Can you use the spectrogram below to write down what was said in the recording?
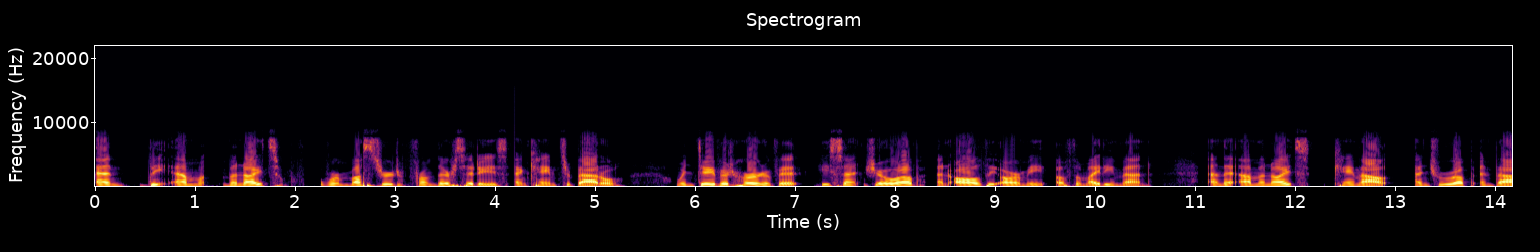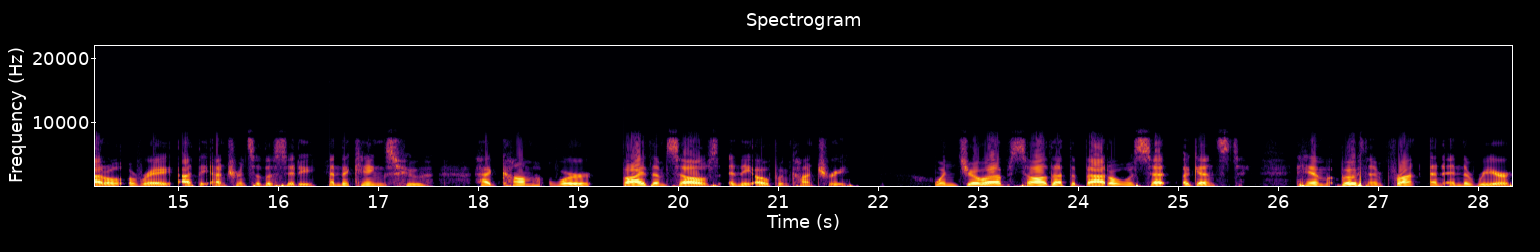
And the Ammonites were mustered from their cities and came to battle. When David heard of it, he sent Joab and all the army of the mighty men. And the Ammonites came out and drew up in battle array at the entrance of the city. And the kings who had come were by themselves in the open country. When Joab saw that the battle was set against him both in front and in the rear,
